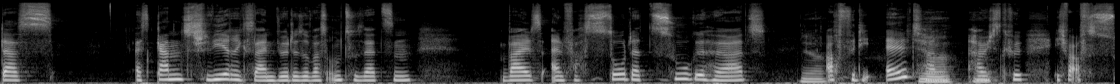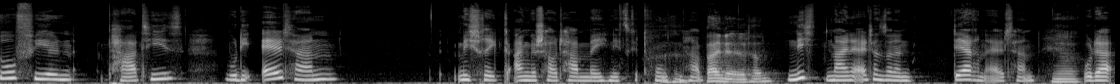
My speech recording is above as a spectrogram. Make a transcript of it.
dass es ganz schwierig sein würde, sowas umzusetzen, weil es einfach so dazugehört, ja. auch für die Eltern Ja, habe ja. ich das Gefühl, ich war auf so vielen Partys, wo die Eltern mich schräg angeschaut haben, wenn ich nichts getrunken habe. Deine Eltern? Nicht meine Eltern, sondern deren Eltern Ja. oder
